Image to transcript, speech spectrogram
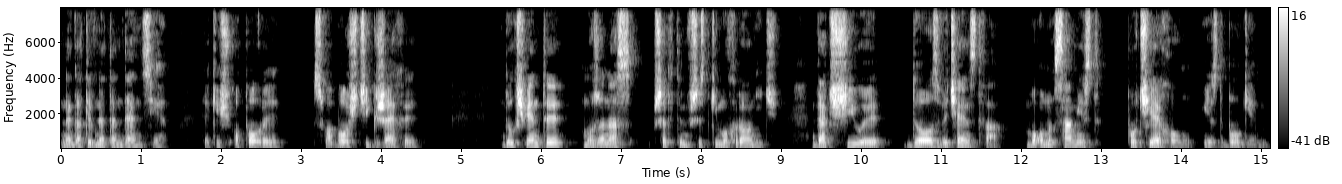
negatywne tendencje, jakieś opory, słabości, grzechy. Duch Święty może nas przed tym wszystkim ochronić, dać siły do zwycięstwa, bo On sam jest pociechą, jest Bogiem.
